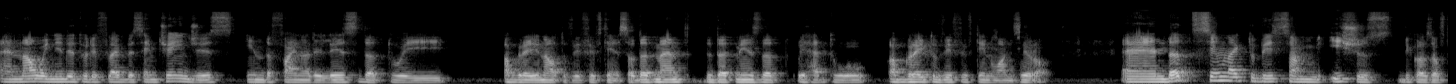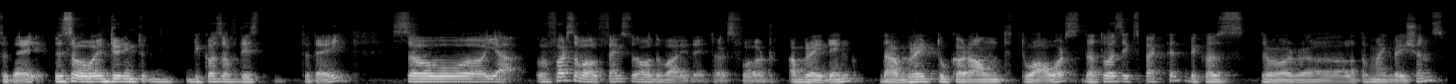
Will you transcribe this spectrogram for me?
And now we needed to reflect the same changes in the final release that we upgraded now to V15. So that meant that means that we had to upgrade to V15 1.0. And that seemed like to be some issues because of today. So during to, because of this today. So uh, yeah, well, first of all, thanks to all the validators for upgrading. The upgrade took around two hours. That was expected because there were uh, a lot of migrations.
